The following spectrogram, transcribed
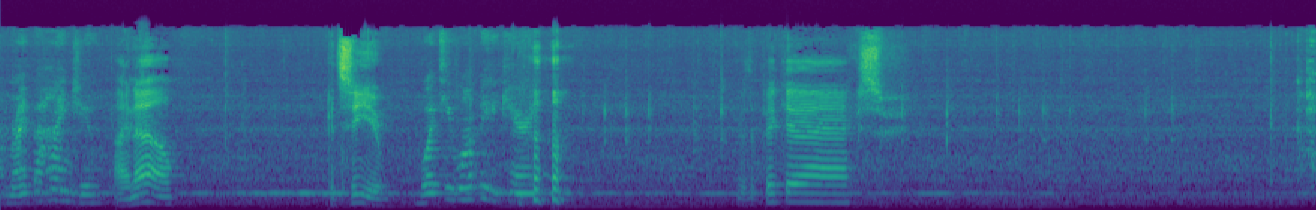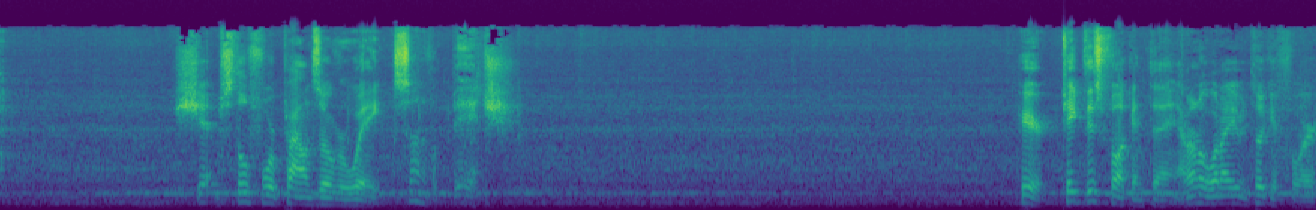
I'm right behind you. I know. Can see you. What do you want me to carry? With the pickaxe. Shit, I'm still four pounds overweight. Son of a bitch. Here, take this fucking thing. I don't know what I even took it for.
